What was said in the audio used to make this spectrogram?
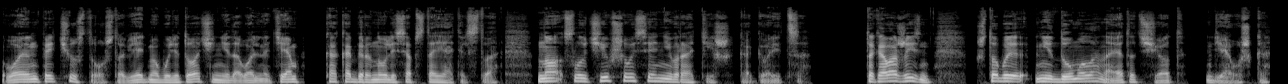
Воин предчувствовал, что ведьма будет очень недовольна тем, как обернулись обстоятельства, но случившегося не воротишь, как говорится. Такова жизнь, чтобы не думала на этот счет девушка.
